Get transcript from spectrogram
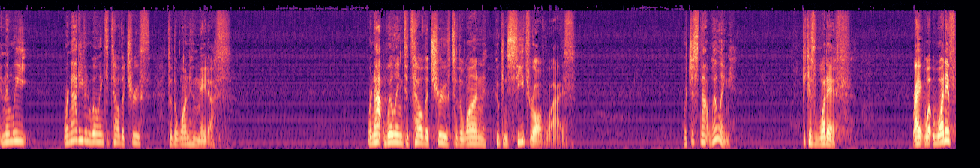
And then we we're not even willing to tell the truth to the one who made us. We're not willing to tell the truth to the one who can see through all the lies. We're just not willing. Because what if? Right? What, what if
